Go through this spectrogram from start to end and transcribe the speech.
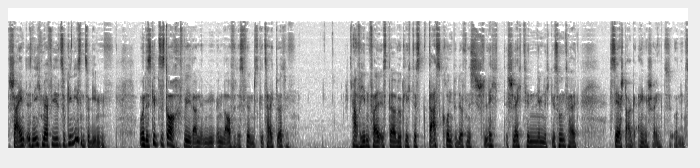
scheint es nicht mehr viel zu genießen zu geben. Und es gibt es doch, wie dann im, im Laufe des Films gezeigt wird. Auf jeden Fall ist da wirklich das, das Grundbedürfnis schlecht, schlechthin, nämlich Gesundheit, sehr stark eingeschränkt. Und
